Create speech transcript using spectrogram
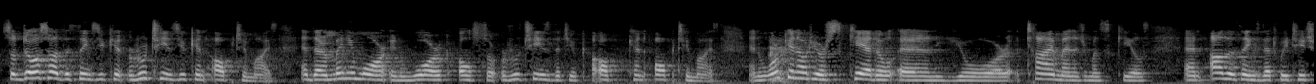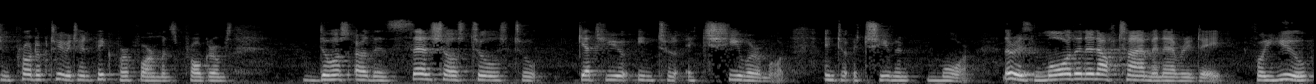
so those are the things you can, routines you can optimize. And there are many more in work also, routines that you op, can optimize. And working out your schedule and your time management skills and other things that we teach in productivity and peak performance programs, those are the essential tools to get you into achiever mode, into achieving more. There is more than enough time in every day for you,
